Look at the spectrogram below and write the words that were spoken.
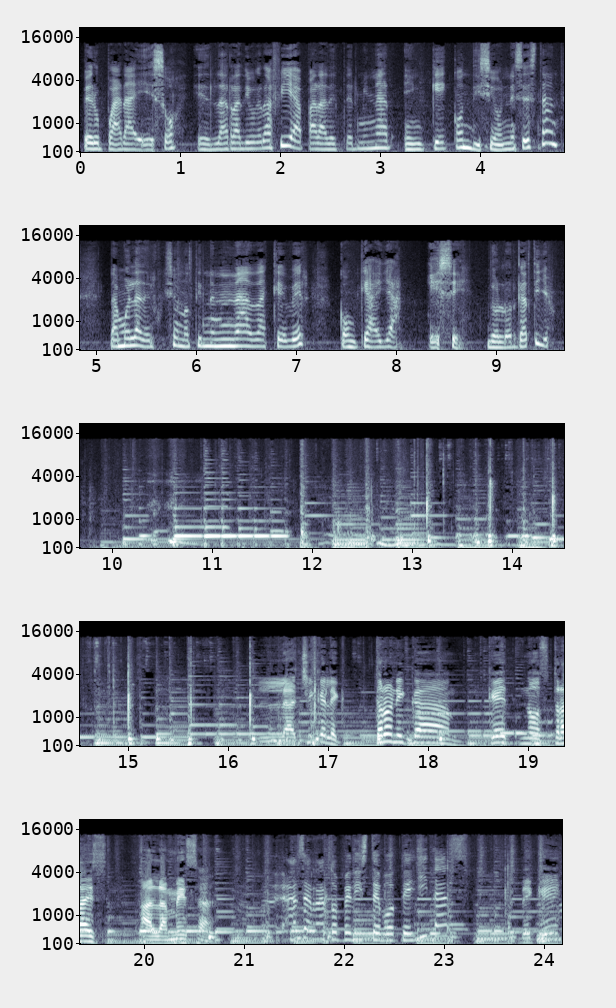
Pero para eso es la radiografía, para determinar en qué condiciones están. La muela del juicio no tiene nada que ver con que haya ese dolor gatillo. La chica electrónica, ¿qué nos traes a la mesa? Hace rato pediste botellitas. ¿De qué?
